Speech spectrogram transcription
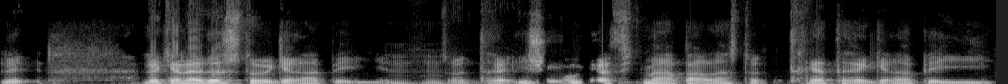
Le, le Canada, c'est un grand pays. Mhm. C'est un très- géographiquement parlant, c'est un très, très grand pays.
